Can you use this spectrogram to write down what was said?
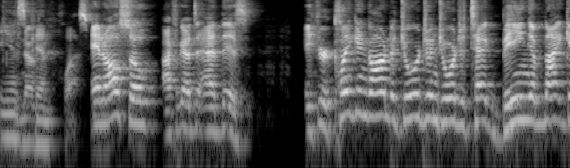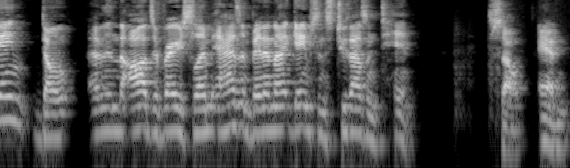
ESPN Plus. and also, I forgot to add this. If you're clinking on to Georgia and Georgia Tech being a night game, don't. And then the odds are very slim. It hasn't been a night game since 2010. So, and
